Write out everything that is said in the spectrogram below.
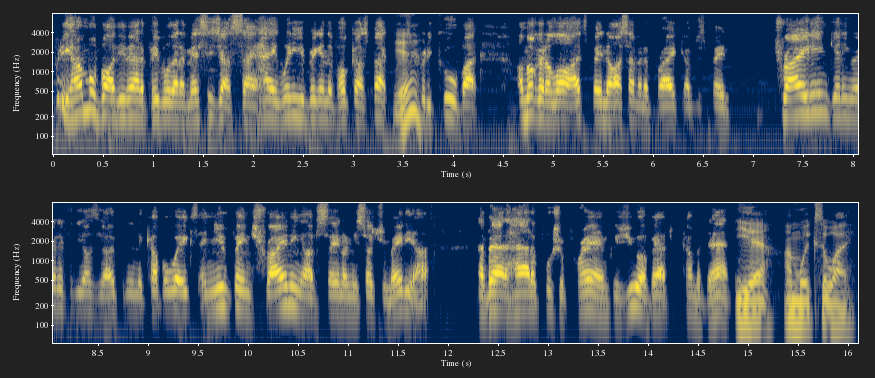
pretty humbled by the amount of people that have messaged us saying, hey, when are you bringing the podcast back? Yeah. It's pretty cool. But I'm not going to lie, it's been nice having a break. I've just been training, getting ready for the Aussie Open in a couple of weeks. And you've been training, I've seen on your social media, about how to push a pram because you are about to become a dad. Yeah, I'm weeks away.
